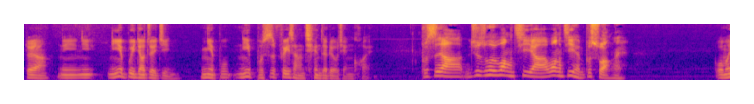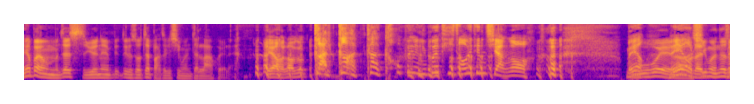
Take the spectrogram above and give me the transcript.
对啊，你你你也不一定要最近，你也不你也不是非常欠这六千块，不是啊，你就是会忘记啊，忘记很不爽哎、欸。我们要不然我们在十月那那个时候再把这个新闻再拉回来，不要，然后说 干干干靠背，你不会提早一天讲哦？没有，不会，没有人新闻那时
